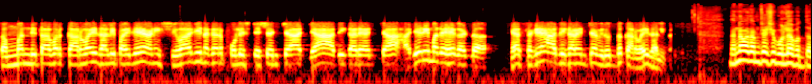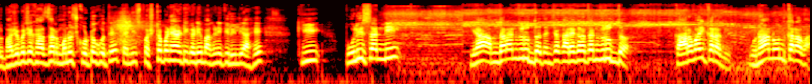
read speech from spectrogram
संबंधितावर कारवाई झाली पाहिजे आणि शिवाजीनगर पोलीस स्टेशनच्या ज्या अधिकाऱ्यांच्या हजेरीमध्ये हे घडलं ह्या सगळ्या अधिकाऱ्यांच्या विरुद्ध कारवाई झाली पाहिजे. धन्यवाद आमच्याशी बोलल्याबद्दल. भाजपचे खासदार मनोज कोटक होते त्यांनी स्पष्टपणे या ठिकाणी मागणी केलेली आहे की पोलिसांनी या आमदारांविरुद्ध त्यांच्या कार्यकर्त्यांविरुद्ध कारवाई करावी. गुन्हा नोंद करावा.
